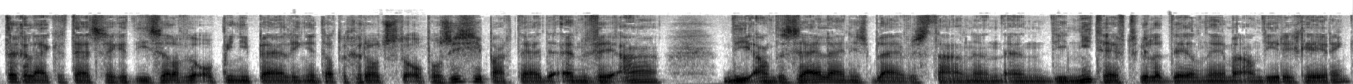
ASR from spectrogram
tegelijkertijd zeggen diezelfde opiniepeilingen... dat de grootste oppositiepartij, de NVA, die aan de zijlijn is blijven staan. En, en die niet heeft willen deelnemen aan die regering...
